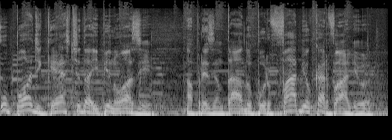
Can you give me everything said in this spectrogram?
o podcast da hipnose. Apresentado por Fábio Carvalho.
